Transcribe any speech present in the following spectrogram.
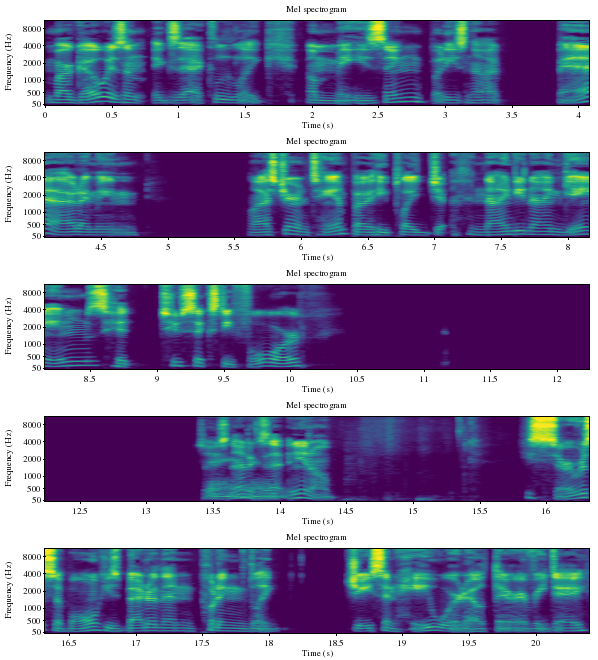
Margot isn't exactly like amazing, but he's not bad. I mean, last year in Tampa, he played 99 games, hit 264. So he's not exactly, you know, he's serviceable. He's better than putting like Jason Heyward out there every day.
